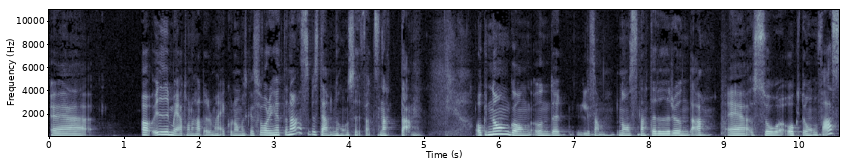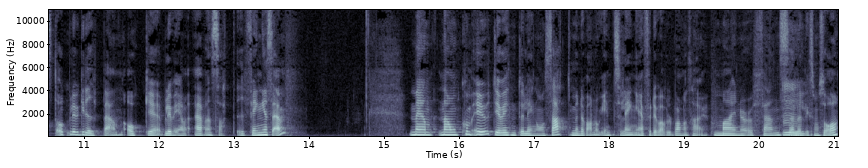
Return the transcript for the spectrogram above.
eh, ja, i och med att hon hade de här ekonomiska svårigheterna så bestämde hon sig för att snatta. Och någon gång under liksom, någon snatterirunda eh, så åkte hon fast och blev gripen och eh, blev även satt i fängelse. Men när hon kom ut, jag vet inte hur länge hon satt, men det var nog inte så länge för det var väl bara något här minor offense Mm. eller liksom så.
